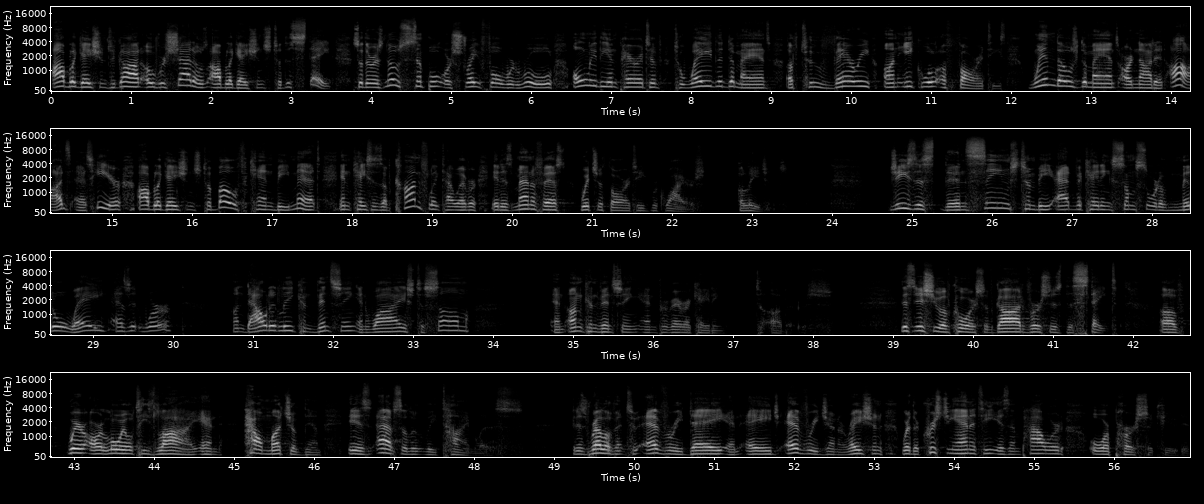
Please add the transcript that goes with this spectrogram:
obligation to God overshadows obligations to the state. So there is no simple or straightforward rule, only the imperative to weigh the demands of two very unequal authorities. When those demands are not at odds, as here, obligations to both can be met. In cases of conflict, however, it is manifest which authority requires allegiance. Jesus then seems to be advocating some sort of middle way, as it were, undoubtedly convincing and wise to some, and unconvincing and prevaricating to others. This issue, of course, of God versus the state, of where our loyalties lie and how much of them, is absolutely timeless. It is relevant to every day and age, every generation, whether Christianity is empowered or persecuted.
